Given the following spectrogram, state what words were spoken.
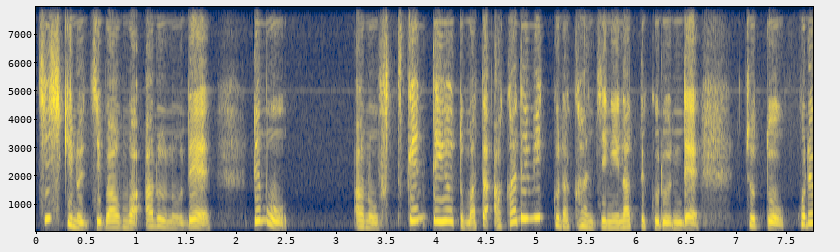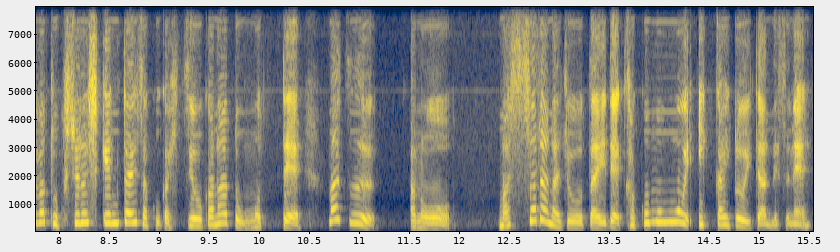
知識の地盤はあるのででもあの仏研っていうとまたアカデミックな感じになってくるんでちょっとこれは特殊な試験対策が必要かなと思ってまずあのまっさらな状態で過去問を1回解いたんですね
